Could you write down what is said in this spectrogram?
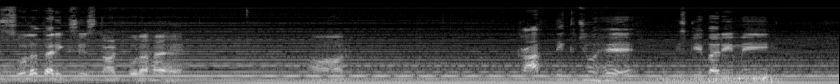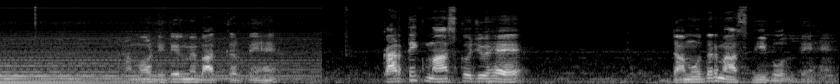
16 तारीख से स्टार्ट हो रहा है। और कार्तिक जो है, इसके बारे में हम और डिटेल में बात करते हैं। कार्तिक मास को जो है, दामोदर मास भी बोलते हैं,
